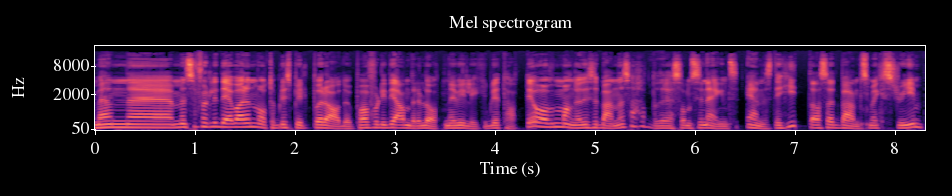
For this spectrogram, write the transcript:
Men, eh, men selvfølgelig, det var en måte å bli spilt på radio på, fordi de andre låtene ville ikke bli tatt i. Og mange av disse bandene så hadde det som sin egen eneste hit. Altså et band som Extreme.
